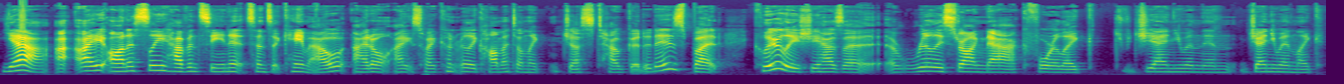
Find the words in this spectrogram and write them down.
Yeah, I, I honestly haven't seen it since it came out. I don't, I so I couldn't really comment on like just how good it is, but clearly she has a, a really strong knack for like genuine and genuine like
